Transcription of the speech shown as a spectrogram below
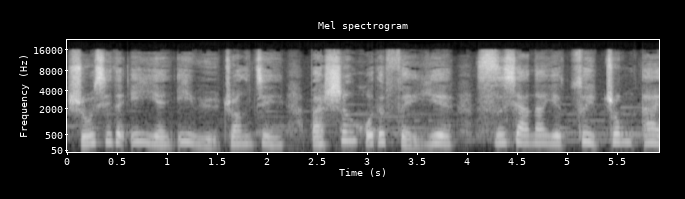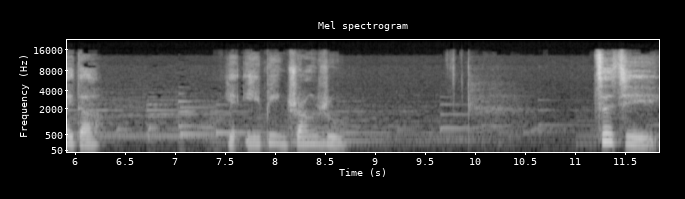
熟悉的一言一语装进，把生活的扉页撕下那页最钟爱的，也一并装入。自己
